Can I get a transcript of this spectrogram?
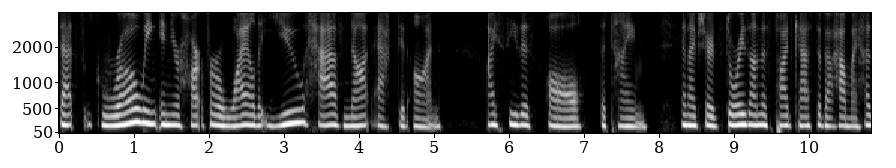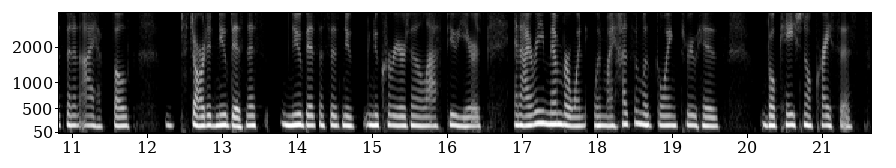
that's growing in your heart for a while that you have not acted on. I see this all the time. And I've shared stories on this podcast about how my husband and I have both started new business, new businesses, new new careers in the last few years. And I remember when when my husband was going through his vocational crisis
